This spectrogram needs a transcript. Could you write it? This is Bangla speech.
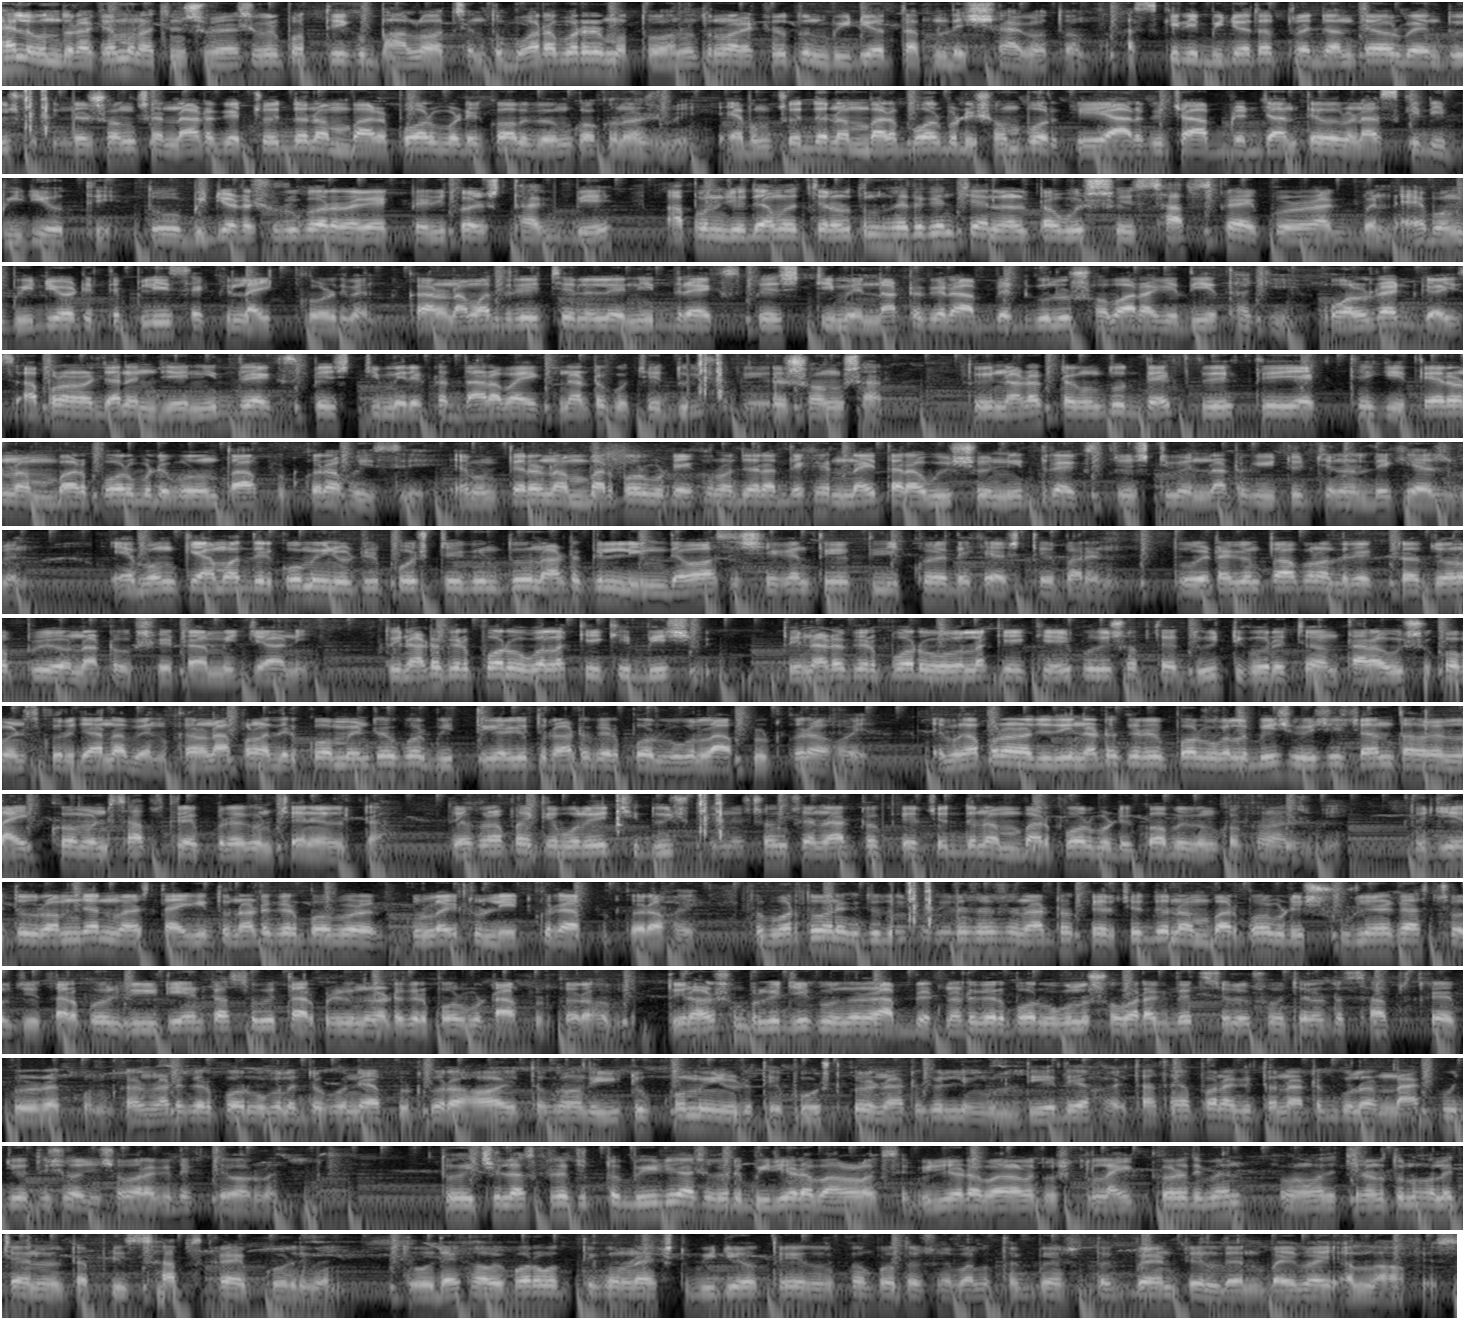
হ্যালো বন্ধুরা, কেমন আছেন সবাই? আশা করি প্রত্যেকে খুব ভালো আছেন। তো বরাবরের মতো নতুন আর একটা নতুন ভিডিওতে আপনাদের স্বাগত আজকের এই ভিডিওতে আপনারা জানতে পারবেন দুইশো তিনের সংসার নাটকের চোদ্দ নম্বর পর্বটি কবে এবং কখন আসবে এবং চোদ্দ নম্বর পর্বটি সম্পর্কে আর কিছু আপডেট জানতে পারবেন আজকের এই ভিডিওতে। তো ভিডিওটা শুরু করার আগে একটা রিকোয়েস্ট থাকবে, আপনি যদি আমাদের চ্যানেল নতুন হয়ে থাকেন, চ্যানেলটা অবশ্যই সাবস্ক্রাইব করে রাখবেন এবং ভিডিওটিতে প্লিজ একটি লাইক করে দেবেন। কারণ আমাদের এই চ্যানেলে নিদ্রা এক্সপ্রেস টিমের নাটকের আপডেটগুলো সবার আগে দিয়ে থাকি। অলরাইট গাইস আপনারা জানেন যে নিদ্রা এক্সপ্রেস টিমের একটা ধারাবাহিক নাটক হচ্ছে দুইশো দিনের সংসার। তো এই নাটকটা কিন্তু দেখতে দেখতে এক থেকে তেরো নাম্বার পর্বটি পর্যন্ত আপলোড করা হয়েছে এবং তেরো নাম্বার পর্বটি এখনও যারা দেখেন নাই, তারা অবশ্যই নিদ্রা এক্সপ্রেস টিমের নাটক ইউটিউব চ্যানেল দেখে আসবেন। এবং কি আমাদের কমিউনিটির পোস্টে কিন্তু নাটকের লিঙ্ক দেওয়া আছে, সেখান থেকে ক্লিক করে দেখে আসতে পারেন। তো এটা কিন্তু আপনাদের একটা জনপ্রিয় নাটক, সেটা আমি জানি। তো এই নাটকের পর্বগুলা কে কে বেশি এই নাটকের পর্বগুলা কে কে প্রতি সপ্তাহে দুইটি করে চান, তারা অবশ্যই কমেন্টস করে জানাবেন। কারণ আপনাদের কমেন্টের উপর ভিত্তি করে কিন্তু নাটকের পর্বগুলো আপলোড করা হয়। এবং আপনারা যদি নাটকের পর্বগুলো বেশি বেশি চান, তাহলে লাইক কমেন্ট সাবস্ক্রাইব করে রাখুন চ্যানেলটা তো এখন আপনাকে বলে দিচ্ছি দুইশো দিনের সংসার নাটকের চোদ্দ নম্বর পর্বটি কবে এবং কখন আসবে? তো যেহেতু রমজান মাস, তাই কিন্তু নাটকের পর্বগুলো একটু লেট করে আপলোড করা হয়। তো বর্তমানে কিন্তু নাটকের চোদ্দ নম্বর পর্বটি শুটিংয়ের কাজ চলছে, তারপর এডিটিং কাজ হবে, তারপরে কিন্তু নাটকের পর্বটা আপলোড করা হবে। তো এই নাটক সম্পর্কে যে কোনো ধরনের আপডেট নাটকের পর্বগুলো সবার আগে দেখতে চাইলে সময় চ্যানেলটা সাবস্ক্রাইব করে রাখুন, কারণ নাটকের পর্বগুলো যখনই আপলোড করা হয়, তখন আমাদের ইউটিউব কমিউনিটিতে পোস্ট করে নাটকের লিঙ্কগুলো দিয়ে দেওয়া হয়। তাতে আপনারা কিন্তু নাটকগুলো না খুঁজে অতি সহজে সবার আগে দেখতে পারবেন। তো এই ছিল আজকের ছোট্ট ভিডিও আশা করি ভিডিওটা ভালো লাগছে। ভিডিওটা ভালো লাগলে লাইক করে দেবেন এবং আমাদের চ্যানেল নতুন হলে চ্যানেলটা প্লিজ সাবস্ক্রাইব করে দেবেন। তো দেখা হবে পরবর্তী কোনো নেক্সট ভিডিওতে ততক্ষণ পর্যন্ত ভালো থাকবেন, সুস্থ থাকবেন। টেল দেন বাই বাই আল্লাহ হাফেজ।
